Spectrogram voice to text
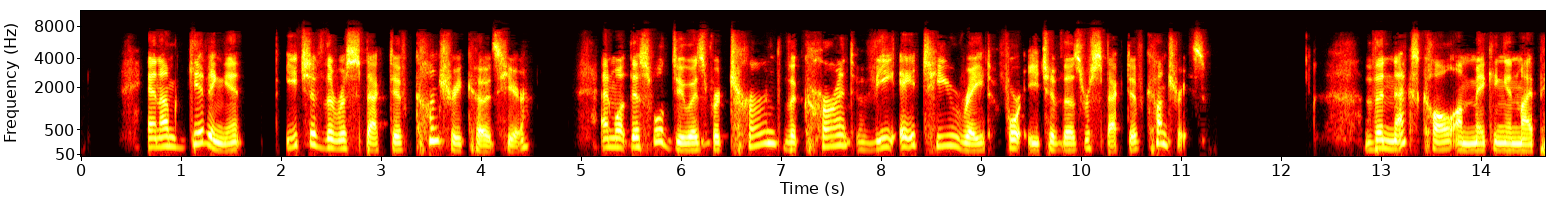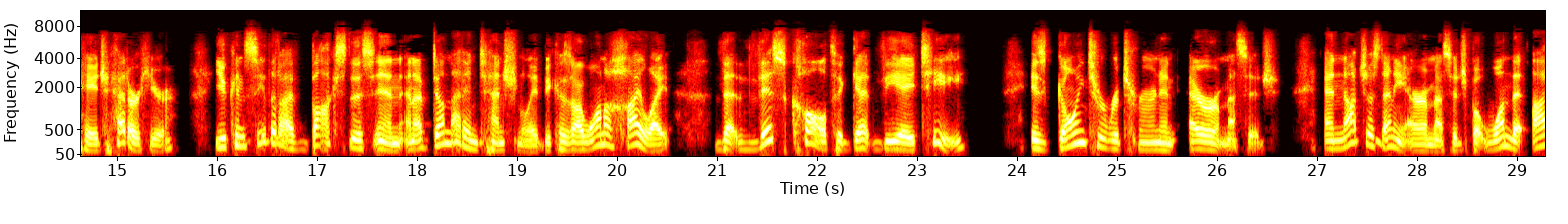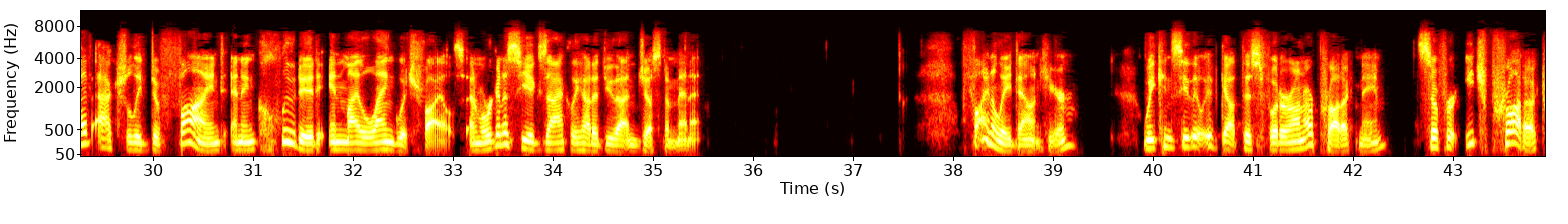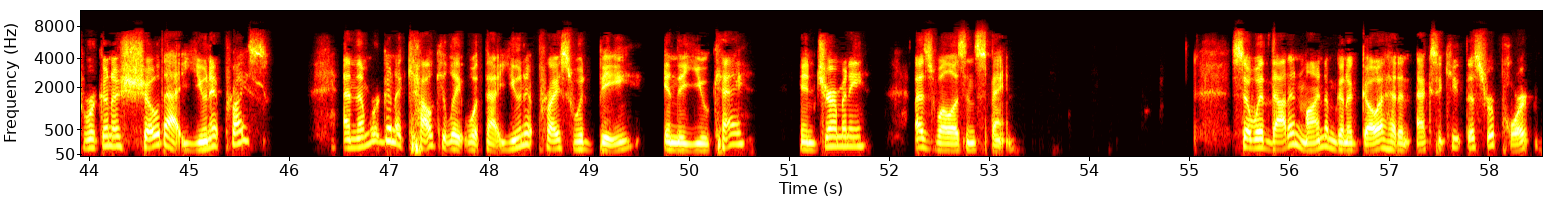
and I'm giving it each of the respective country codes here and what this will do is return the current VAT rate for each of those respective countries. The next call I'm making in my page header here, you can see that I've boxed this in and I've done that intentionally because I want to highlight that this call to get VAT is going to return an error message and not just any error message, but one that I've actually defined and included in my language files. And we're going to see exactly how to do that in just a minute. Finally, down here, we can see that we've got this footer on our product name. So for each product, we're going to show that unit price, and then we're going to calculate what that unit price would be in the UK, in Germany, as well as in Spain. So with that in mind, I'm going to go ahead and execute this report.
